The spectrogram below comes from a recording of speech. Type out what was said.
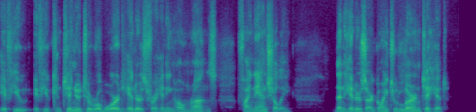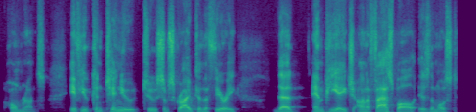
if you if you continue to reward hitters for hitting home runs financially, then hitters are going to learn to hit home runs. If you continue to subscribe to the theory that MPH on a fastball is the most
